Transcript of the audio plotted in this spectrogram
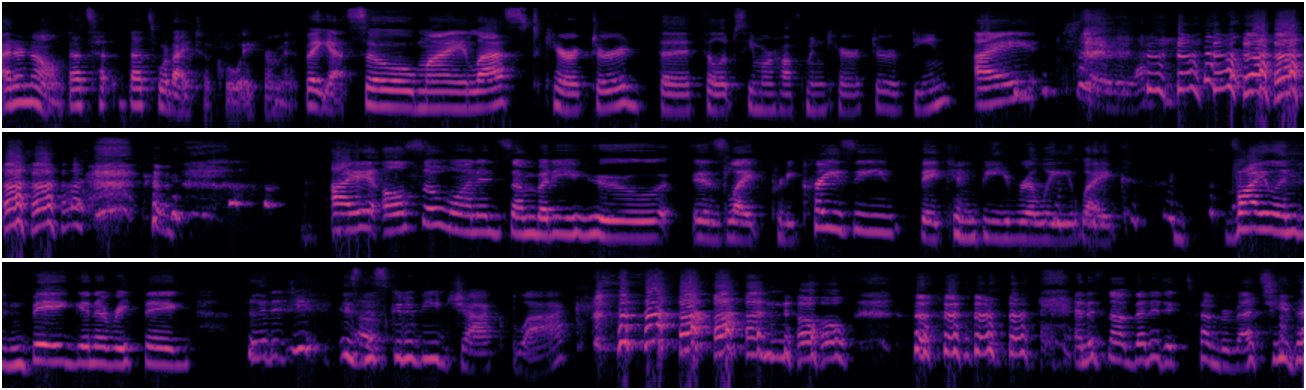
I don't know. That's that's what I took away from it. But yeah, so my last character, the Philip Seymour Hoffman character of Dean, I I also wanted somebody who is like pretty crazy. They can be really like violent and big and everything. Who did you? Is oh. this going to be Jack Black? no. and it's not Benedict Cumberbatch either.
